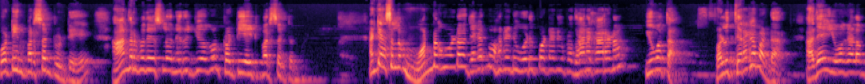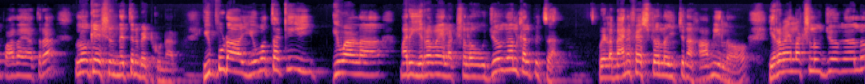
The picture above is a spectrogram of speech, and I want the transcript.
ఫోర్టీన్ పర్సెంట్ ఉంటే ఆంధ్రప్రదేశ్లో నిరుద్యోగం ట్వంటీ ఎయిట్ పర్సెంట్ ఉంది అంటే అసలు మొన్న కూడా జగన్మోహన్ రెడ్డి ఓడిపోవడానికి ప్రధాన కారణం యువత. వాళ్ళు తిరగబడ్డారు. అదే యువగళం పాదయాత్ర లోకేషన్ నెత్తిన పెట్టుకున్నారు. ఇప్పుడు ఆ యువతకి ఇవాళ మరి ఇరవై లక్షల ఉద్యోగాలు కల్పించాలి. వీళ్ళ మేనిఫెస్టోలో ఇచ్చిన హామీలో ఇరవై లక్షల ఉద్యోగాలు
